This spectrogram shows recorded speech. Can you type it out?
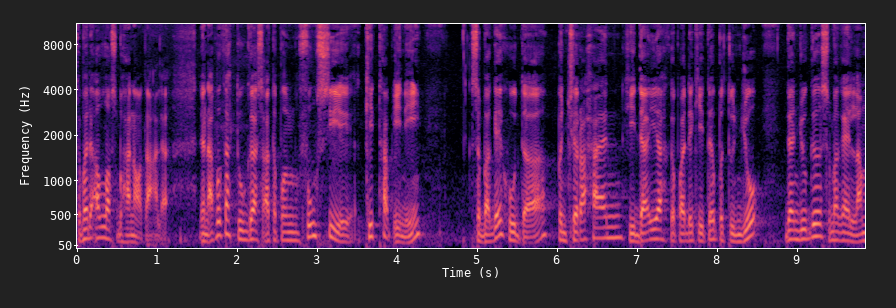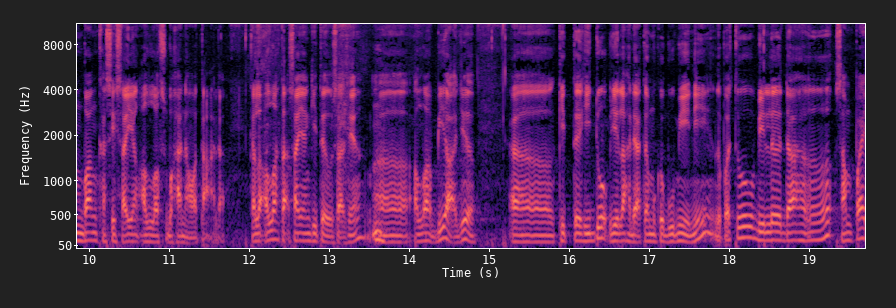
kepada Allah Subhanahu Wa Taala. Dan apakah tugas ataupun fungsi kitab ini sebagai huda pencerahan hidayah kepada kita petunjuk dan juga sebagai lambang kasih sayang Allah Subhanahu Wa Taala. Kalau Allah tak sayang kita ustaz ya, hmm. uh, Allah biar aje uh, kita hidup jelah di atas muka bumi ini lepas tu bila dah uh, sampai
